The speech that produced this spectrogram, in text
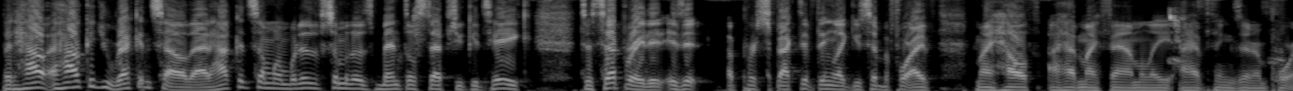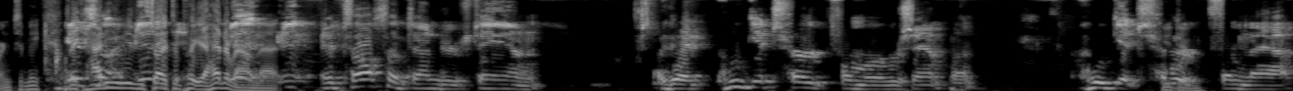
But how how could you reconcile that? How could someone? What are some of those mental steps you could take to separate it? Is it a perspective thing, like you said before? I have my health, I have my family, I have things that are important to me. Like, it's how do you even it, start to put your head around it, that? it's also to understand that who gets hurt from a resentment, who gets hurt from that,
